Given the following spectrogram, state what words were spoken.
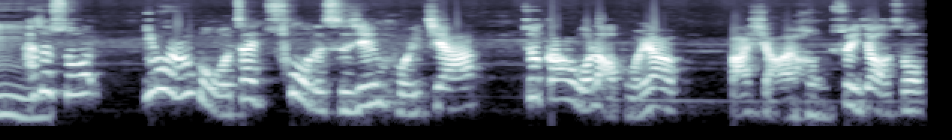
嗯，他就说，因为如果我在错的时间回家，就刚刚我老婆要把小孩哄睡觉的时候，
